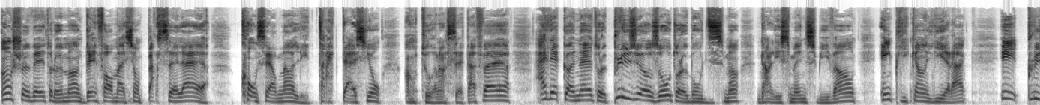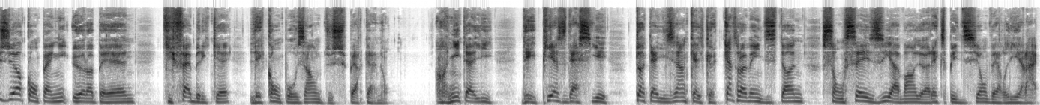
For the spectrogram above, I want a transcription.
enchevêtrement d'informations parcellaires concernant les tractations entourant cette affaire allaient connaître plusieurs autres rebondissements dans les semaines suivantes impliquant l'Irak et plusieurs compagnies européennes qui fabriquaient les composantes du supercanon. En Italie, des pièces d'acier totalisant quelques 90 tonnes, sont saisies avant leur expédition vers l'Irak.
